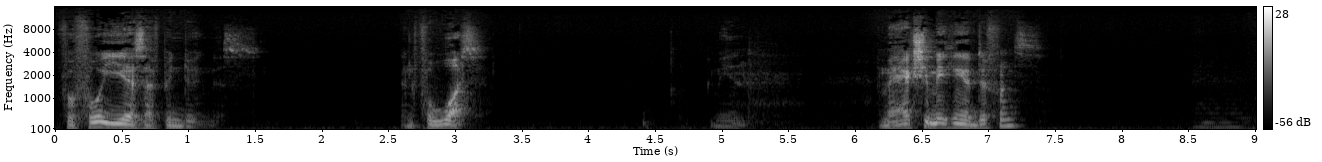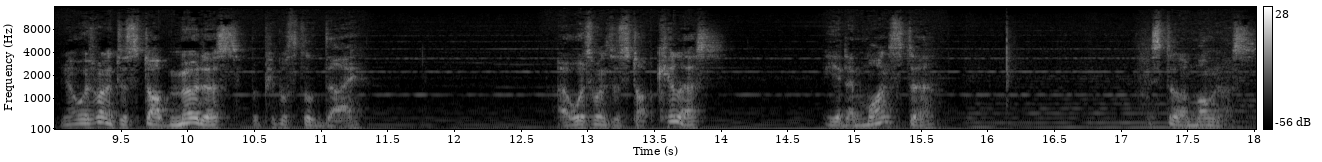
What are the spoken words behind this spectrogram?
For four years I've been doing this. And for what? I mean, am I actually making a difference? You know, I always wanted to stop murders, but people still die. I always wanted to stop killers, yet a monster is still among us.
